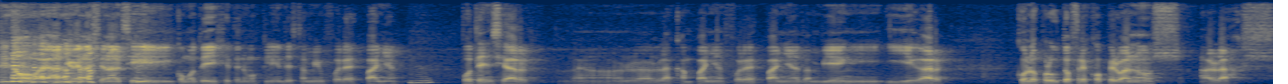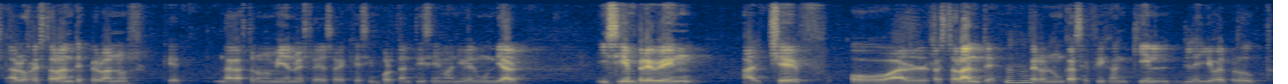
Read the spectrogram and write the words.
sí, no, a nivel nacional sí, como te dije, tenemos clientes también fuera de España potenciar las campañas fuera de España también y, llegar con los productos frescos peruanos a, las, a los restaurantes peruanos, que la gastronomía nuestra ya sabes que es importantísima a nivel mundial, y siempre ven al chef o al restaurante, pero nunca se fijan quién le lleva el producto.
